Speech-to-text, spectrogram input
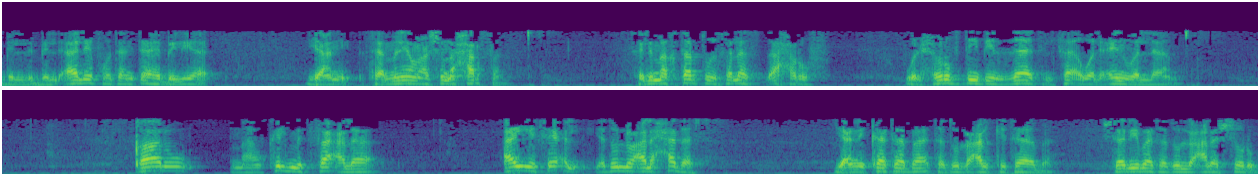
بال بالألف وتنتهي بالياء. يعني 28 حرفا. فلما اخترتوا ثلاثة أحرف والحروف دي بالذات الفاء والعين واللام. قالوا ما هو كلمة فعل أي فعل يدل على حدث. يعني كتب تدل على الكتابة شرب تدل على الشرب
